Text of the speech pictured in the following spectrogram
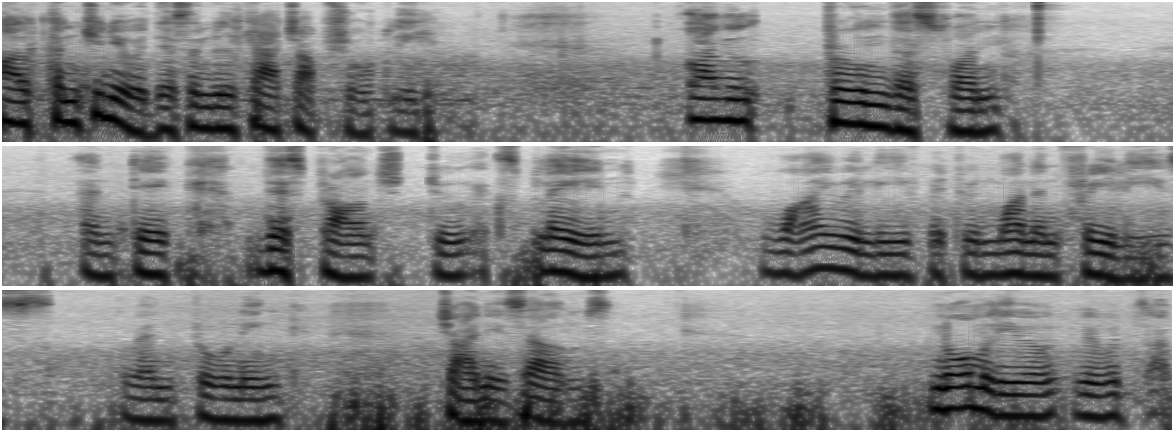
I'll continue with this and we'll catch up shortly. I will prune this one and take this branch to explain why we leave between one and three leaves when pruning Chinese elms. Normally we would, uh,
